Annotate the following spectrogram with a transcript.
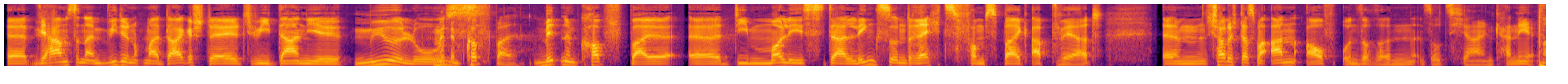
Äh, wir haben es in einem Video nochmal dargestellt, wie Daniel mühelos Mit einem Kopfball. mit einem Kopfball äh, die Mollys da links und rechts vom Spike abwehrt. Ähm, schaut euch das mal an auf unseren sozialen Kanälen.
